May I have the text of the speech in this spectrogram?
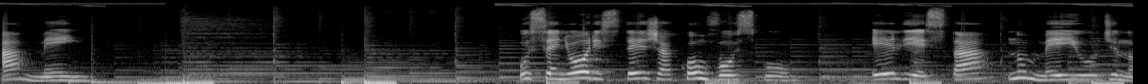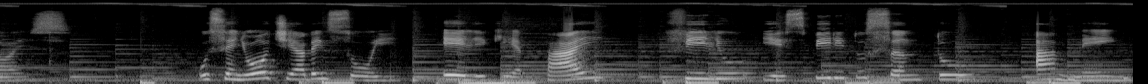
Amém. O Senhor esteja convosco, Ele está no meio de nós. O Senhor te abençoe, Ele que é Pai, Filho e Espírito Santo. Amém.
